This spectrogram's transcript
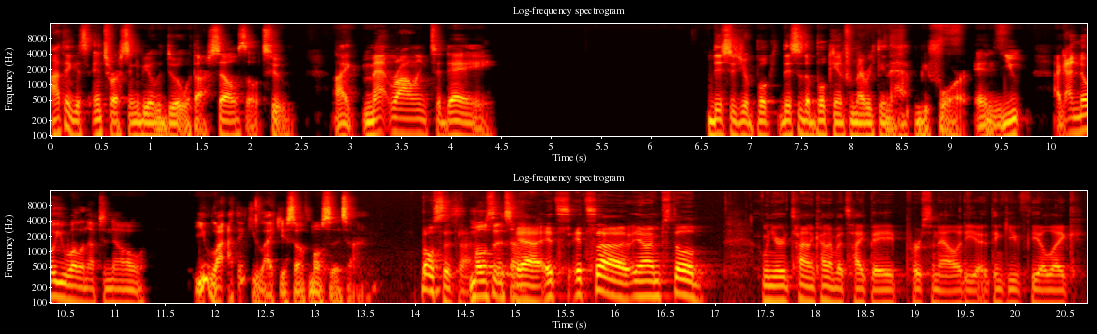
I think it's interesting to be able to do it with ourselves though too. Like Matt Rowling today, this is your book. This is a bookend from everything that happened before, and you like I know you well enough to know you like. I think you like yourself most of the time. Most of the time. Most of the time. Yeah, it's it's uh you know I'm still when you're kind of kind of a type A personality. I think you feel like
